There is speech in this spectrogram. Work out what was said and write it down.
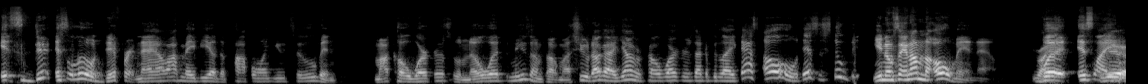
it's di- it's a little different now. I may be able to pop on YouTube and my coworkers will know what the music I'm talking about. Shoot, I got younger coworkers that'll be like, "That's old. This is stupid." You know what I'm saying? I'm the old man now, right. but it's like yeah.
